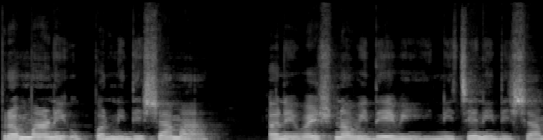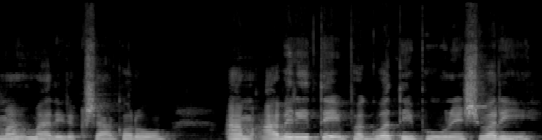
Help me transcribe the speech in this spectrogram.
બ્રહ્માણી ઉપરની દિશામાં અને વૈષ્ણવી દેવી નીચેની દિશામાં મારી રક્ષા કરો. આમ આવી રીતે ભગવતી ભુવનેશ્વરી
